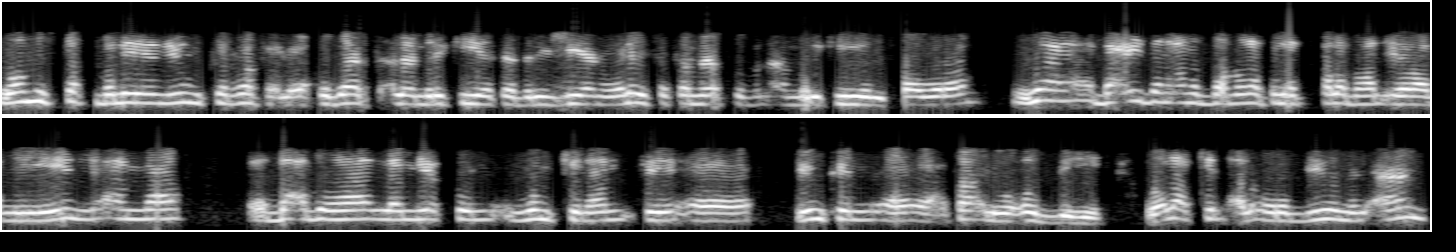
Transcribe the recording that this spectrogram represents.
ومستقبليا يمكن رفع العقوبات الأمريكية تدريجيا وليس كما يطلب الامريكيين فورا وبعيدا عن الضمانات التي طلبها الإيرانيين لأن بعضها لم يكن ممكنا في آه، يمكن آه، إعطاء الوعود به ولكن الأوروبيون الآن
